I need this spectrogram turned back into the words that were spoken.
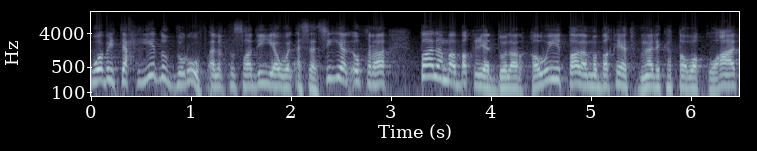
وبتحييد الظروف الاقتصادية والأساسية الأخرى. طالما بقي الدولار قوي طالما بقيت هنالك توقعات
